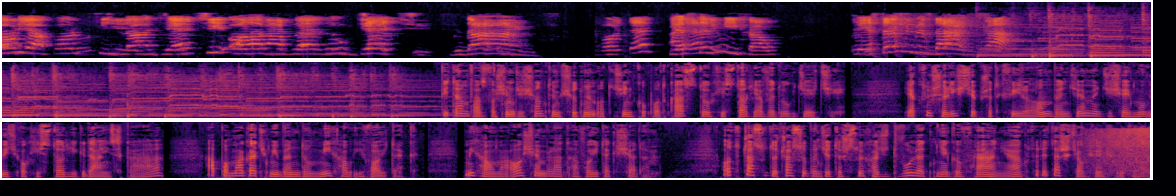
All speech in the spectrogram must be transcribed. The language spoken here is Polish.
Historia Polski dla dzieci oraz według dzieci. Gdańsk. Wojtek, a Jestem ja- Michał. Jesteśmy z Gdańska. Witam Was w 87. odcinku podcastu Historia według dzieci. Jak słyszeliście przed chwilą, będziemy dzisiaj mówić o historii Gdańska, a pomagać mi będą Michał i Wojtek. Michał ma 8 lat, a Wojtek 7. Od czasu do czasu będzie też słychać dwuletniego Frania, który też chciał wziąć udział.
